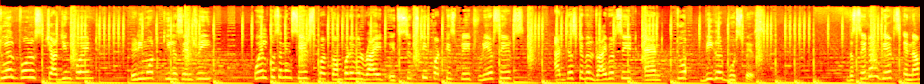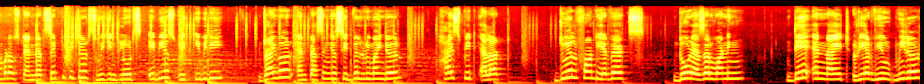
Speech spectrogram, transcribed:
12 volts charging point, remote keyless entry, well cushioning seats for comfortable ride with 60-40 split rear seats, adjustable driver seat and two bigger boot space. The sedan gets a number of standard safety features which includes ABS with EBD, driver and passenger seatbelt reminder, high speed alert, dual front airbags, door hazard warning, day and night rear view mirror,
